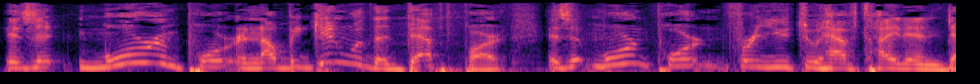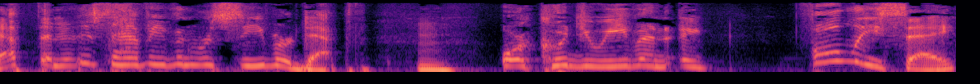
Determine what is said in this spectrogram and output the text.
Is it more important? I'll begin with the depth part. Is it more important for you to have tight end depth than it is to have even receiver depth? Hmm. Or could you even fully say,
